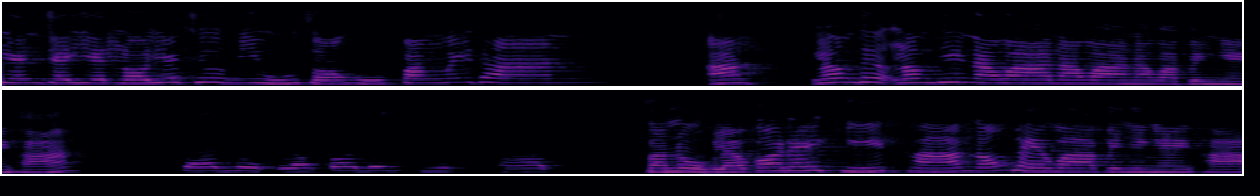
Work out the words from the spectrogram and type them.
เย็นใจเย็นรอเรียกชื่อมีหูสองหูฟังไม่ทัน อะเริ่มเถอะเริ่มที่นาวานาวานาวาเป็นไงคะสนุกแล้วก็ได้คิดครับ สนุกแล้วก็ได้คิดครับน้องเพรวาเป็นยังไงคะ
